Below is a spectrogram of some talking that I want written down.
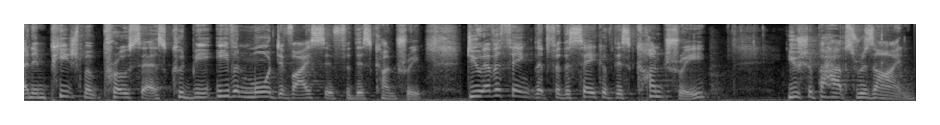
an impeachment process could be even more divisive for this country? Do you ever think that for the sake of this country, you should perhaps resign?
